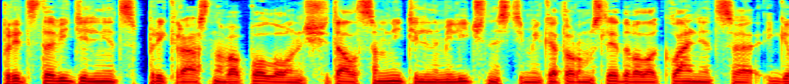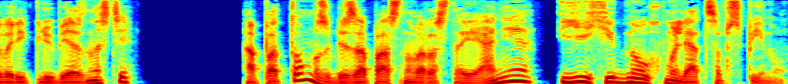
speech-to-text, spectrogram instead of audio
Представительниц прекрасного пола он считал сомнительными личностями, которым следовало кланяться и говорить любезности, а потом с безопасного расстояния ехидно ухмыляться в спину.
